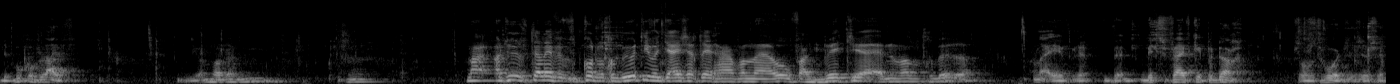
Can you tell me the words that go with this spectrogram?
The book of life. Your mother. Maar Arthur, vertel even kort wat gebeurt hier. Want jij zegt tegen haar van uh, hoe vaak bid je en wat gebeurt er dan? Nee, bid ze vijf keer per dag. Zoals het hoort. Dus, dus,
